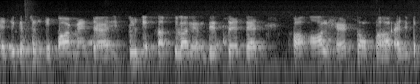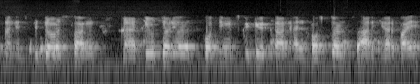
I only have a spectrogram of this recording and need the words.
education department uh, issued a circular and they said that uh, all heads of uh, educational institutions, uh, tutorials, coaching institutions, and hostels are hereby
